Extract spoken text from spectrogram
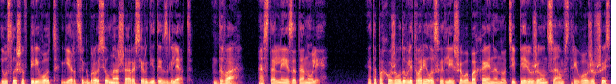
и, услышав перевод, герцог бросил на Ашара сердитый взгляд. «Два», Остальные затонули. Это, похоже, удовлетворило светлейшего Бахайна, но теперь уже он сам, встревожившись,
